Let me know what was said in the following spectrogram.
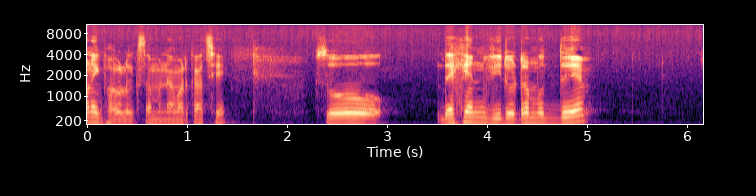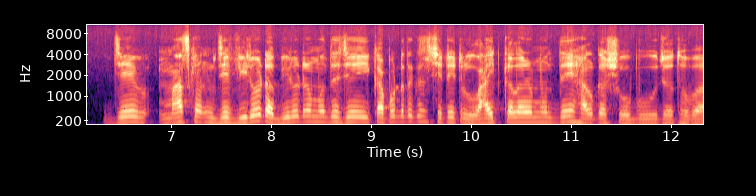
অনেক ভালো লাগছে মানে আমার কাছে। সো দেখেন ভিডিওটার মধ্যে যে মাঝখান, যে ভিডিওটা, ভিডিওটার মধ্যে যে কাপড়টা দেখতেছেন সেটা একটু লাইট কালারের মধ্যে, হালকা সবুজ অথবা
